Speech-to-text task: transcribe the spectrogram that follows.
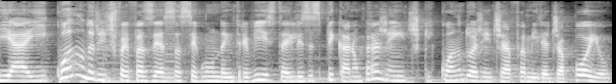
E aí, quando a gente foi fazer essa segunda entrevista, eles explicaram pra gente que quando a gente é a família de apoio,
